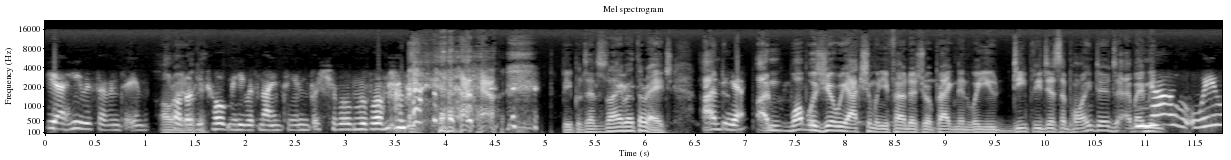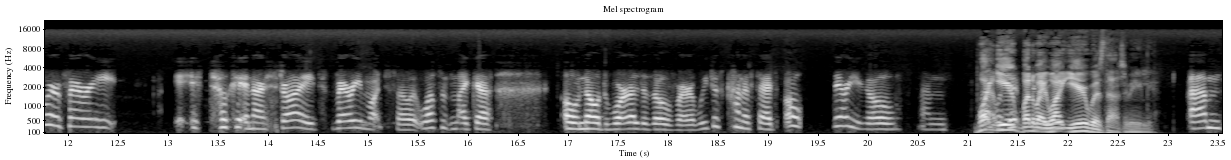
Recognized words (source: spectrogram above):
Yeah, he was 17. All right, Although okay. he told me he was 19, but sure, we'll move on from that. People tend to lie about their age. And Yeah. and what was your reaction when you found out you were pregnant? Were you deeply disappointed? I mean, no, we were very. It took it in our stride, very much so. It wasn't like a, oh no, the world is over. We just kind of said, oh, there you go. And what year? By the way, what year was that, Amelia? Um,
